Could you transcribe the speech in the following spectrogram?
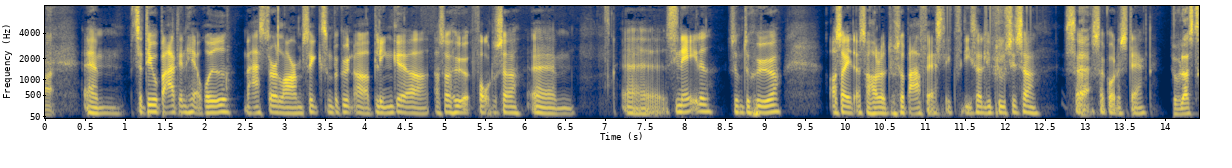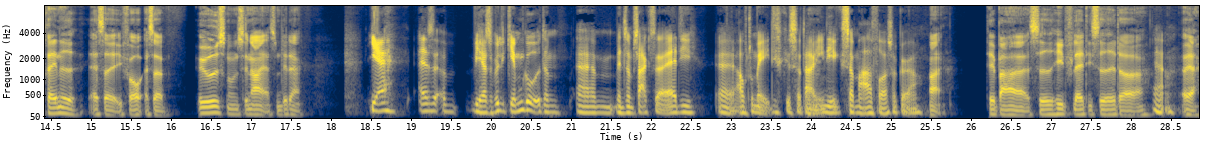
Nej. Um, så det er jo bare den her røde master alarm, så ikke, som begynder at blinke, og, og så hører, får du så øhm, øh, signalet, som du hører, og så ellers så holder du så bare fast, ikke? fordi så lige pludselig så, så, ja. så går det stærkt. Du vil også trænet, altså, i for, altså øvet sådan nogle scenarier som det der. Ja, altså, vi har selvfølgelig gennemgået dem, øhm, men som sagt, så er de øh, automatiske, så der er Mm. egentlig ikke så meget for os at gøre. Nej. Det er bare at sidde helt fladt i sædet og, Ja. og ja,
